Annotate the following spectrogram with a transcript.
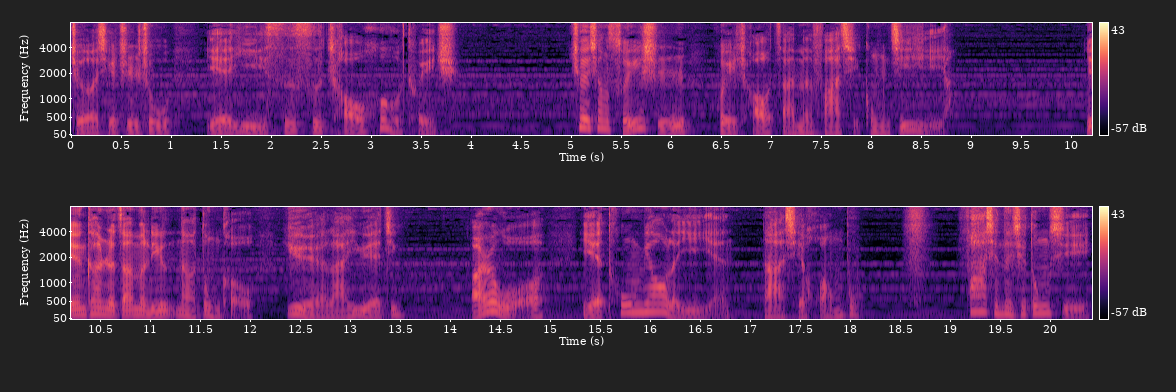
这些蜘蛛也一丝丝朝后退去，却像随时会朝咱们发起攻击一样。眼看着咱们离那洞口越来越近，而我也偷瞄了一眼那些黄布，发现那些东西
